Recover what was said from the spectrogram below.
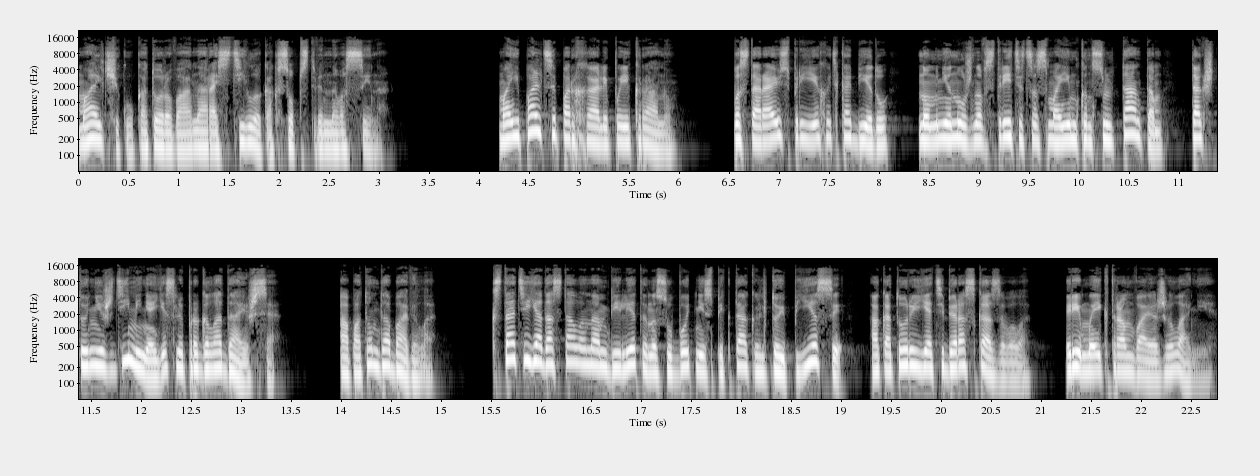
мальчику, которого она растила как собственного сына. Мои пальцы порхали по экрану. Постараюсь приехать к обеду, но мне нужно встретиться с моим консультантом, так что не жди меня, если проголодаешься. А потом добавила: "Кстати, я достала нам билеты на субботний спектакль той пьесы, о которой я тебе рассказывала. ремейк трамвая желания.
